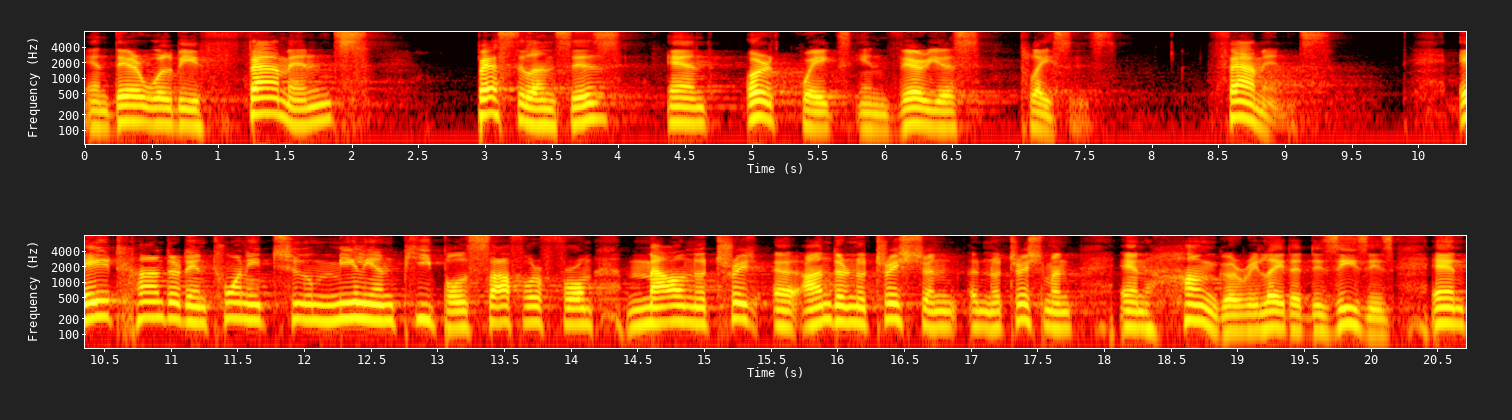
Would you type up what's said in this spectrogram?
and there will be famines, pestilences, and earthquakes in various places. Famines. 822 million people suffer from malnutrition, uh, undernutrition, uh, nutrition, and hunger related diseases. And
